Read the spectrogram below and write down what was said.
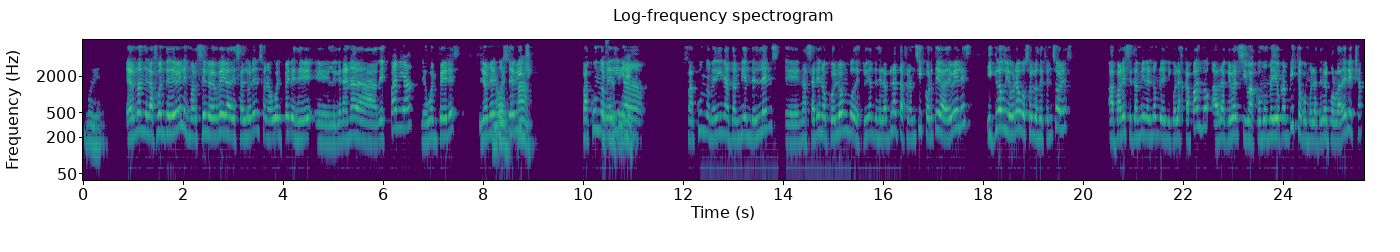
Muy bien. Hernán de la Fuente de Vélez, Marcelo Herrera de San Lorenzo, Nahuel Pérez de el Granada de España, Buen Pérez, Leonel Bosevich, ah. Facundo Medina, Facundo Medina también del Lens, eh, Nazareno Colombo de Estudiantes de La Plata, Francisco Ortega de Vélez y Claudio Bravo son los defensores. Aparece también el nombre de Nicolás Capaldo, habrá que ver si va como mediocampista o como lateral por la derecha.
